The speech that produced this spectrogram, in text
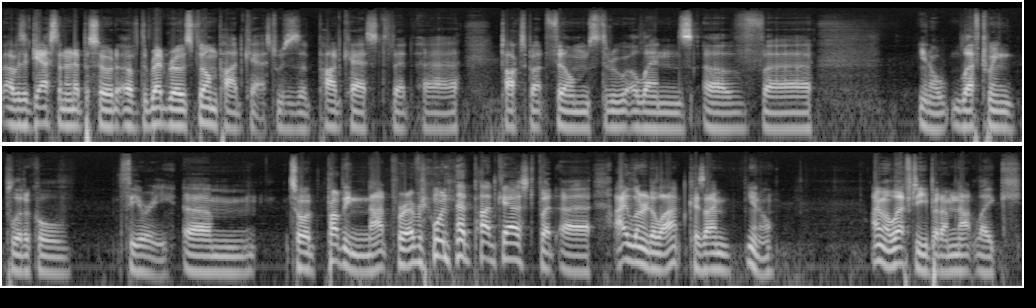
I was a guest on an episode of the Red Rose Film Podcast, which is a podcast that uh, talks about films through a lens of, uh, you know, left wing political theory. Um, so probably not for everyone that podcast, but uh, I learned a lot because I'm, you know, I'm a lefty, but I'm not like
